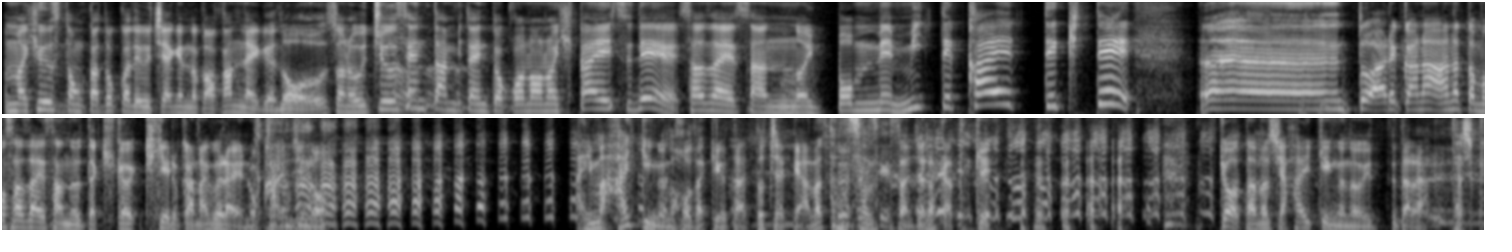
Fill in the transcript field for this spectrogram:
まあ、ヒューストンかどっかで打ち上げるのか分かんないけど、その宇宙センターみたいなところの控え室で、サザエさんの1本目見て帰ってきて、うーんと、あれかな、あなたもサザエさんの歌聞か聞けるかなぐらいの感じの。あ、今、ハイキングの方だけ歌、どっちだっけ？あなたもサザエさんじゃなかったっけ？今日楽しいハイキングの歌だ、確か。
